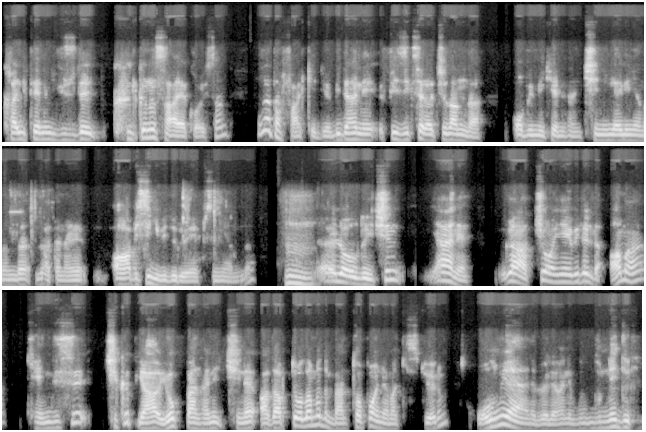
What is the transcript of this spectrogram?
kalitenin yüzde kırkını sahaya koysan zaten fark ediyor. Bir de hani fiziksel açıdan da Obi Mikel'in hani Çinlilerin yanında zaten hani abisi gibi duruyor hepsinin yanında. Hmm. Öyle olduğu için yani rahatça oynayabilirdi ama kendisi çıkıp ya yok ben hani Çin'e adapte olamadım ben top oynamak istiyorum. Olmuyor yani böyle hani bu, bu nedir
